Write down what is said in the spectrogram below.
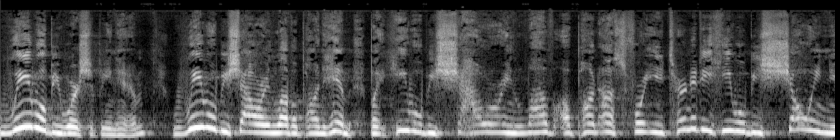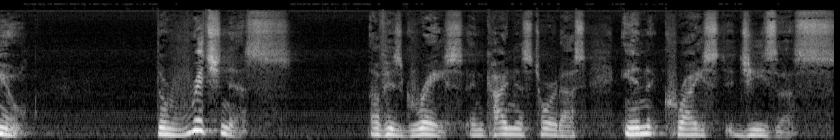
We will be worshiping him. We will be showering love upon him, but he will be showering love upon us. For eternity, he will be showing you the richness of his grace and kindness toward us in Christ Jesus.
